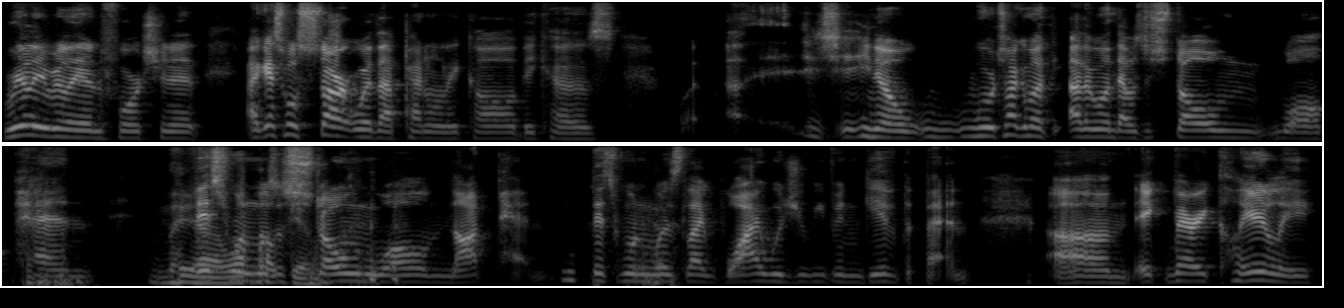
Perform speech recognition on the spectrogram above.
really, really unfortunate. I guess we'll start with that penalty call because. Uh, you know, we were talking about the other one that was a stone wall pen yeah, this one was a stone wall, not pen. This one was like, why would you even give the pen? Um, it very clearly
